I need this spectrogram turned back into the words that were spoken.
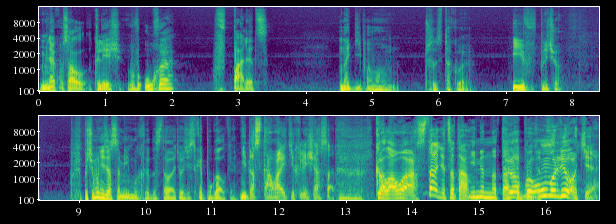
Меня кусал клещ в ухо, в палец, ноги, по-моему, что-то такое, и в плечо. Почему нельзя самим их доставать? Вот есть такая пугалка. Не доставайте клеща сами. Голова останется там. Именно так и будет. Умрете.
